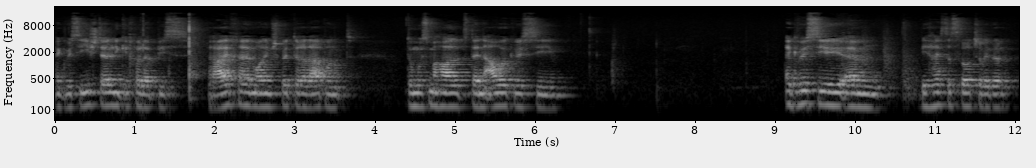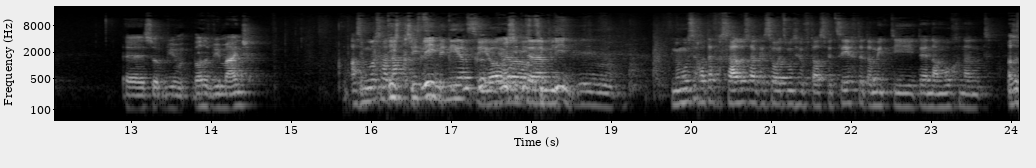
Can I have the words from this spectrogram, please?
eine gewisse Einstellung, ich will etwas erreichen, mal im späteren Leben und da muss man halt dann auch eine gewisse, eine gewisse, ähm, wie heißt das Wort schon wieder? Äh, so, wie, was, wie meinst Also man muss halt einfach diszipliniert sein, ja, und, ähm, Disziplin. man muss sich halt einfach selber sagen, so jetzt muss ich auf das verzichten, damit ich dann am Wochenende Also,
